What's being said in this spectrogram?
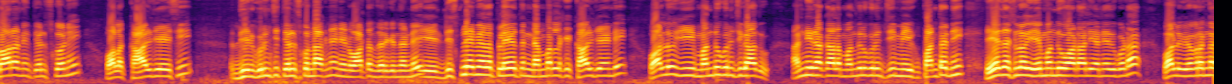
ద్వారా నేను తెలుసుకొని వాళ్ళకి కాల్ చేసి దీని గురించి తెలుసుకున్నాకనే నేను వాడటం జరిగిందండి. ఈ డిస్ప్లే మీద ప్లే అవుతున్న నెంబర్లకి కాల్ చేయండి. వాళ్ళు ఈ మందు గురించి కాదు అన్ని రకాల మందుల గురించి మీ పంటని ఏ దశలో ఏ మందు వాడాలి అనేది కూడా వాళ్ళు వివరంగా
